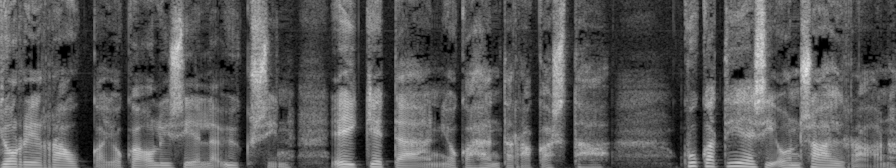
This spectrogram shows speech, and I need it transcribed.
Jori Raukka, joka oli siellä yksin, ei ketään, joka häntä rakastaa. Kuka tiesi on sairaana,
